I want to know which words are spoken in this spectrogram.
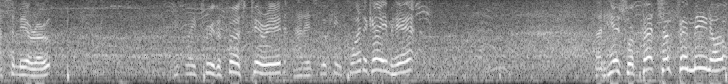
Casemiro. Midway through the first period, and it's looking quite a game here. And here's Roberto Firmino.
